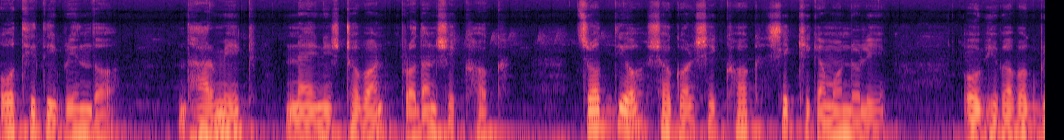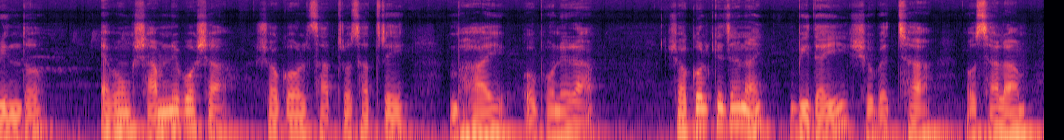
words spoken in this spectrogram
অতিথিবৃন্দ, ধার্মিক, ন্যায়নিষ্ঠবান প্রধান শিক্ষক, শ্রদ্ধেয় সকল শিক্ষক, শিক্ষিকা মণ্ডলী অভিভাবকবৃন্দ এবং সামনে বসা সকল ছাত্রছাত্রী, ভাই ও বোনেরা, সকলকে জানাই বিদায়ী শুভেচ্ছা ও সালাম।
